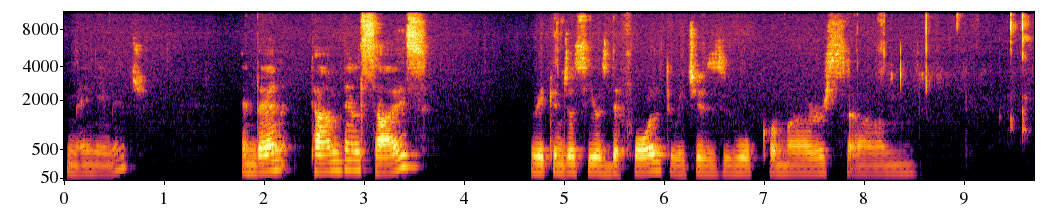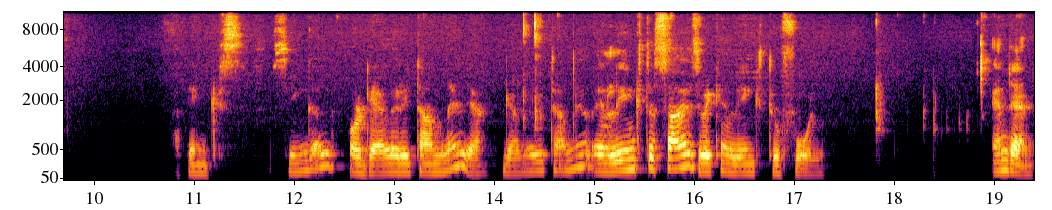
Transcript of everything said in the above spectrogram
main image, and then thumbnail size, we can just use default, which is WooCommerce um, think single or gallery thumbnail, yeah, gallery thumbnail, and link to size, we can link to full. And then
